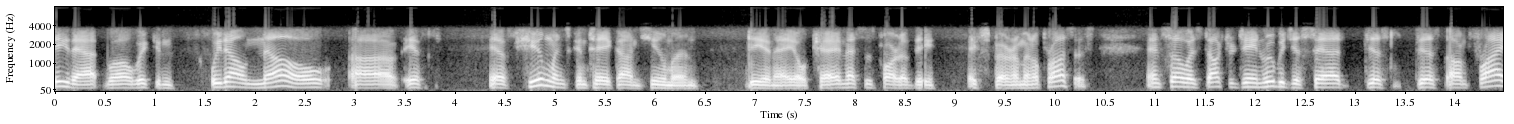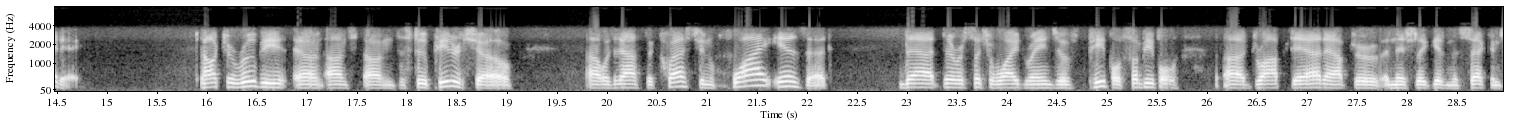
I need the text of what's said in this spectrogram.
see that, well, we can we don't know uh, if if humans can take on human DNA, okay, and this is part of the experimental process. And so, as Dr. Jane Ruby just said, just just on Friday, Dr. Ruby on on, on the Stu Peters show uh, was asked the question: Why is it that there was such a wide range of people? Some people uh, drop dead after initially getting the second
